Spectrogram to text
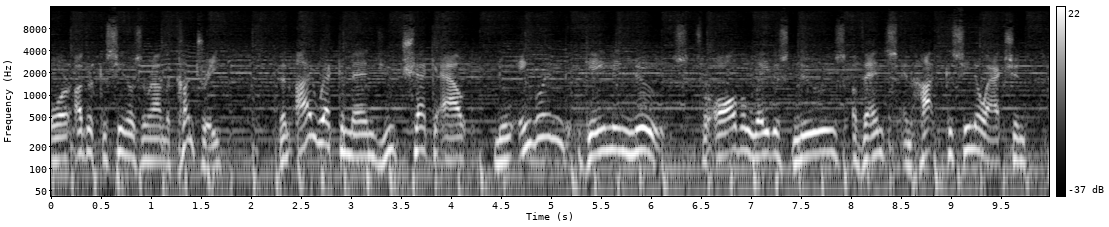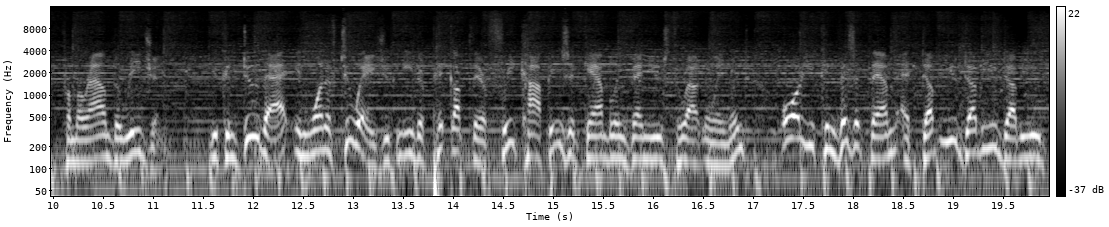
or other casinos around the country, then I recommend you check out New England Gaming News for all the latest news, events, and hot casino action from around the region. You can do that in one of two ways. You can either pick up their free copies at gambling venues throughout New England, or you can visit them at www.thenegn,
